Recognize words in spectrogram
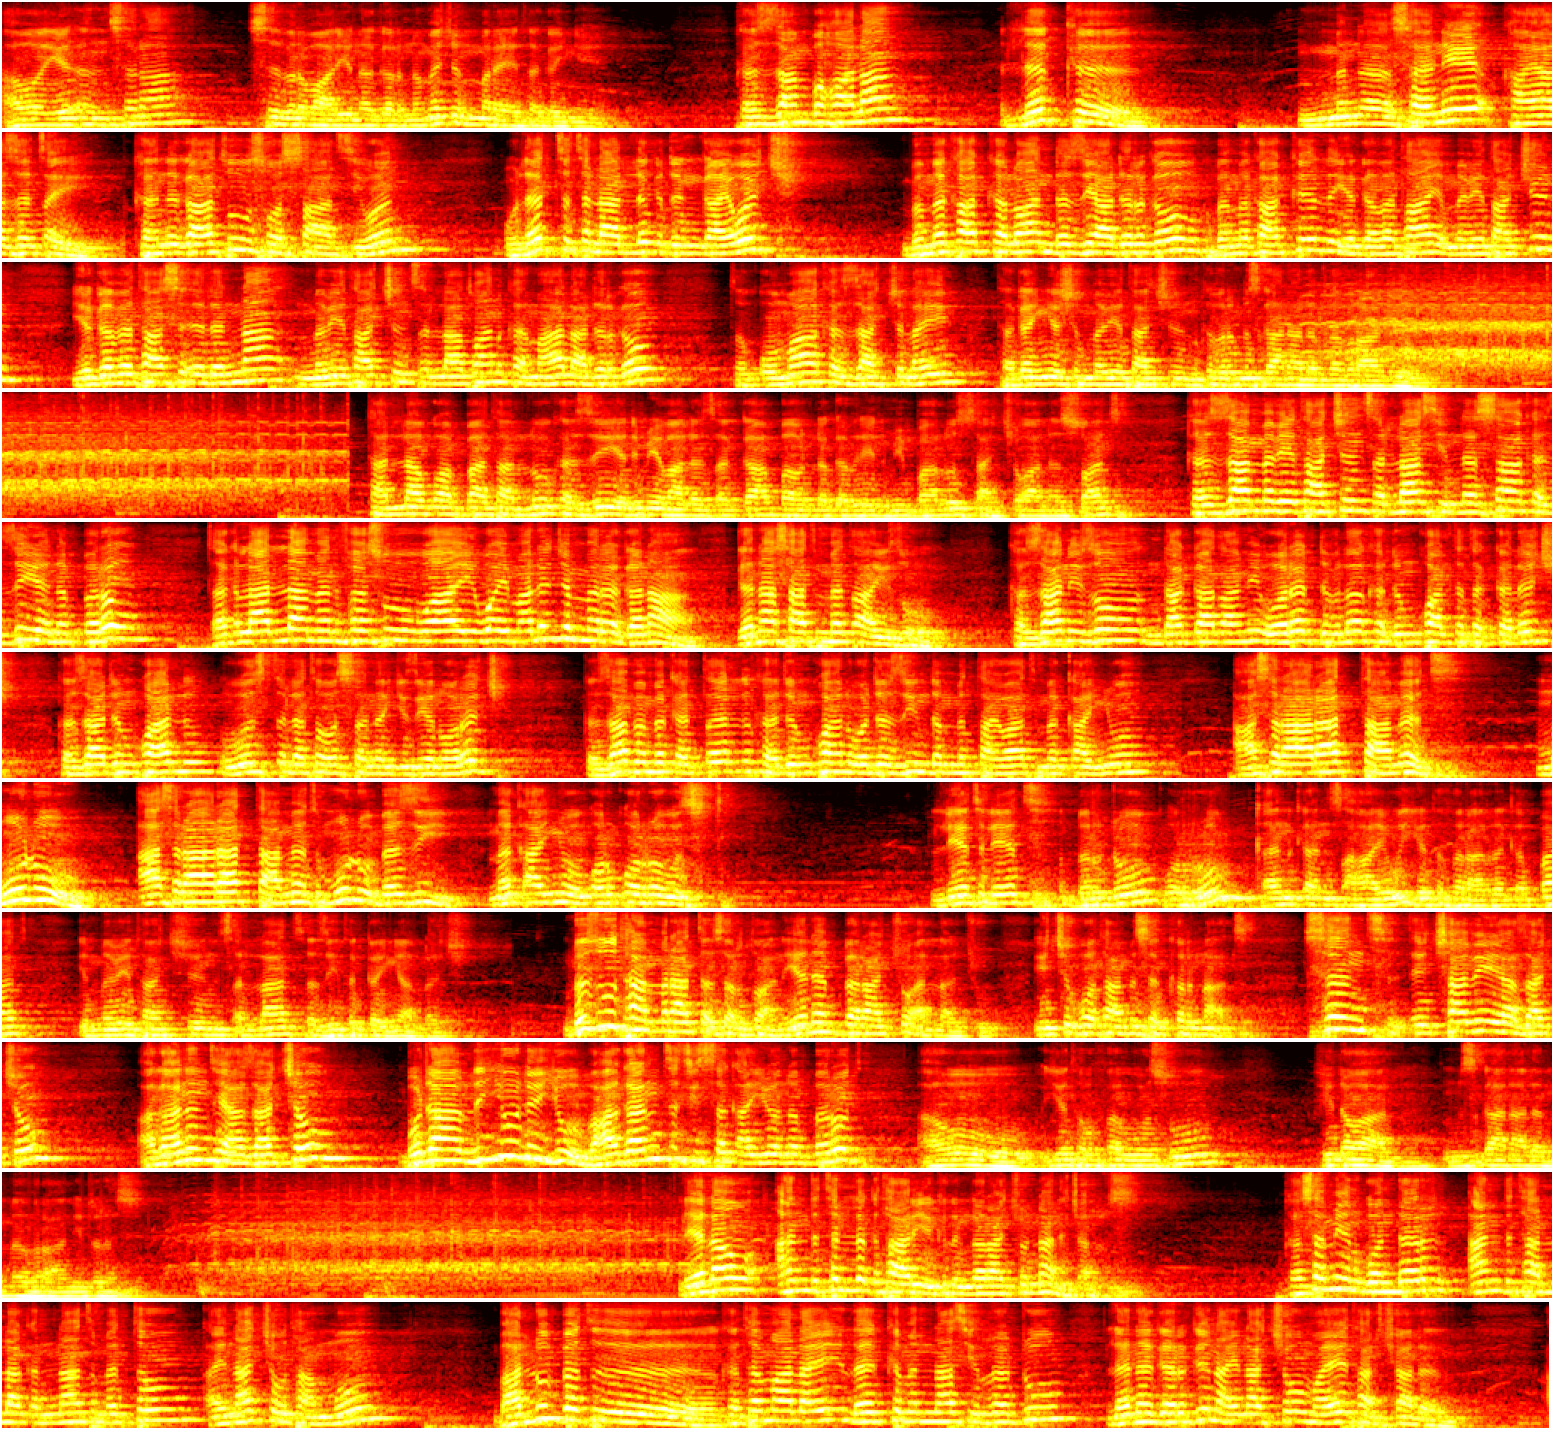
አዎ የእንስራ ስብርባሪ ነገር ነው መጀመሪያ የተገኘ። ከዛም በኋላ ልክ ሰኔ ከ29 ከንጋቱ ሶስት ሰዓት ሲሆን ሁለት ትላልቅ ድንጋዮች በመካከሏ እንደዚህ አድርገው በመካከል የገበታ የእመቤታችን የገበታ ስዕልና እመቤታችን ጽላቷን ከመሃል አድርገው ጥቁማ ከዛች ላይ ተገኘሽ እመቤታችን። ክብር ምስጋና ለመብራቱ። ታላቁ አባት አሉ። ከዚህ የእድሜ ባለጸጋ አባ ወልደ ገብርኤል የሚባሉ እሳቸው አነሷት። ከዛ እመቤታችን ጽላት ሲነሳ ከዚህ የነበረው ጠቅላላ መንፈሱ ዋይ ዋይ ማለት ጀመረ። ገና ገና ሳትመጣ ይዞ ከዛን ይዞ እንዳጋጣሚ ወረድ ብላ ከድንኳን ተተከለች። ከዛ ድንኳን ውስጥ ለተወሰነ ጊዜ ኖረች። ከዛ በመቀጠል ከድንኳን ወደዚህ እንደምታዩት መቃኞ 14 ዓመት ሙሉ አስራ አራት ዓመት ሙሉ በዚህ መቃኞ ቆርቆሮ ውስጥ ሌት ሌት ብርዱ ቁሩ፣ ቀን ቀን ፀሐዩ እየተፈራረቀባት የእመቤታችን ጽላት እዚህ ትገኛለች። ብዙ ታምራት ተሰርቷል። የነበራችሁ አላችሁ። ይቺ ቦታ ምስክር ናት። ስንት ቪ የያዛቸው አጋንንት የያዛቸው ቡዳ ልዩ ልዩ በአጋንንት ሲሰቃዩ የነበሩት አዎ እየተፈወሱ ሂደዋል። ምስጋና ለመብርሃን ይድረስ። ሌላው አንድ ትልቅ ታሪክ ልንገራችሁና ልጨርስ። ከሰሜን ጎንደር አንድ ታላቅ እናት መጥተው አይናቸው ታሞ ባሉበት ከተማ ላይ ለሕክምና ሲረዱ ለነገር ግን አይናቸው ማየት አልቻለም።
